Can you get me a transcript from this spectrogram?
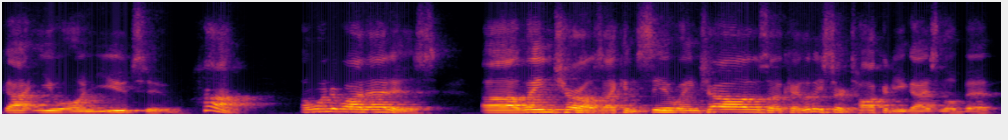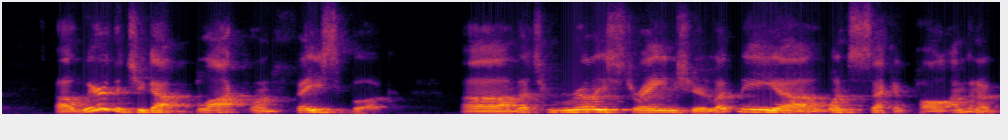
got you on YouTube. Huh. I wonder why that is. Uh, Wayne Charles, I can see it, Wayne Charles. Okay, let me start talking to you guys a little bit. Uh, weird that you got blocked on Facebook. Uh, that's really strange here. Let me, uh, one second, Paul. I'm going to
